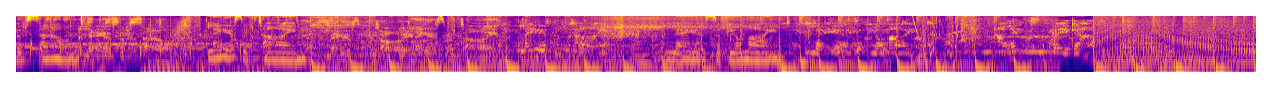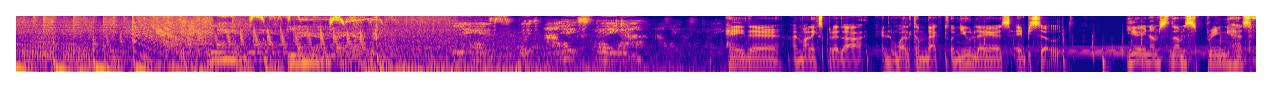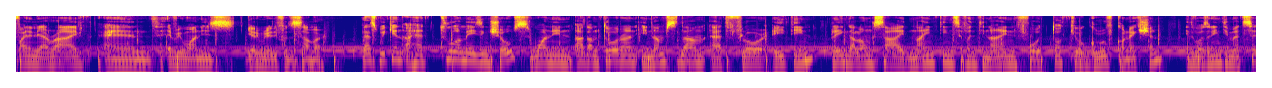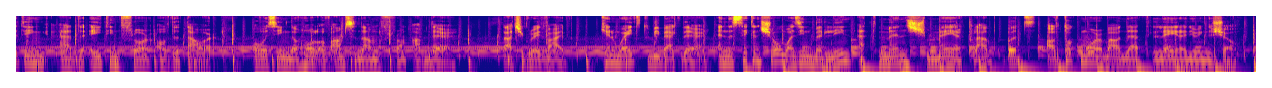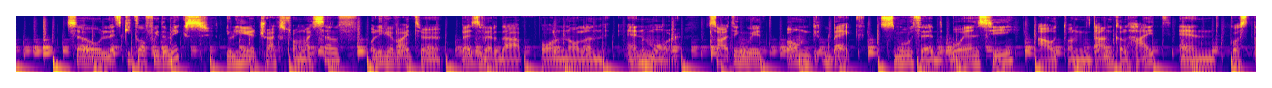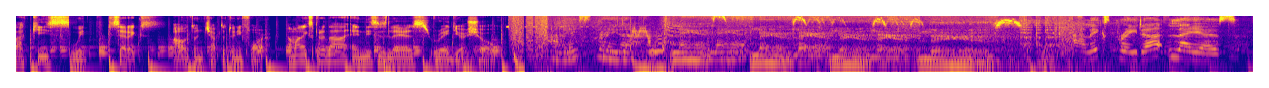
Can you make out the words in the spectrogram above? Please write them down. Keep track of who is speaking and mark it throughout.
Speaker 1: Layers of sound.
Speaker 2: Layers of sound.
Speaker 1: Layers of time.
Speaker 2: Layers of time. Layers of time.
Speaker 1: Layers of time. Layers of your mind. Layers of your mind. Alex Vader. Layers.
Speaker 2: Layers.
Speaker 1: Layers with Alex Vader.
Speaker 3: Hey there, I'm Alex Preda, and welcome back to a new Layers episode. Here in Amsterdam, spring has finally arrived, and everyone is getting ready for the summer. Last weekend, I had two amazing shows one in A'DAM Toren in Amsterdam at floor 18, playing alongside 1979 for Tokyo Groove Connection. It was an intimate setting at the 18th floor of the tower, overseeing the whole of Amsterdam from up there. Such a great vibe. Can't wait to be back there. And the second show was in Berlin at Mensch Meier Club, but I'll talk more about that later during the show. So let's kick off with the mix. You'll hear tracks from myself, Olivier Weiter, Bez Verda, Paul Nolan, and more. Starting with Bong Beck, Smoothed Buoyancy, out on Dunkel Height, and Kostakis with Serex, out on Chapter 24. I'm Alex Preda, and this is Layers Radio Show.
Speaker 1: Alex Vader. Layers.
Speaker 2: Layers. Layers. Layers.
Speaker 4: Alex Preda Layers.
